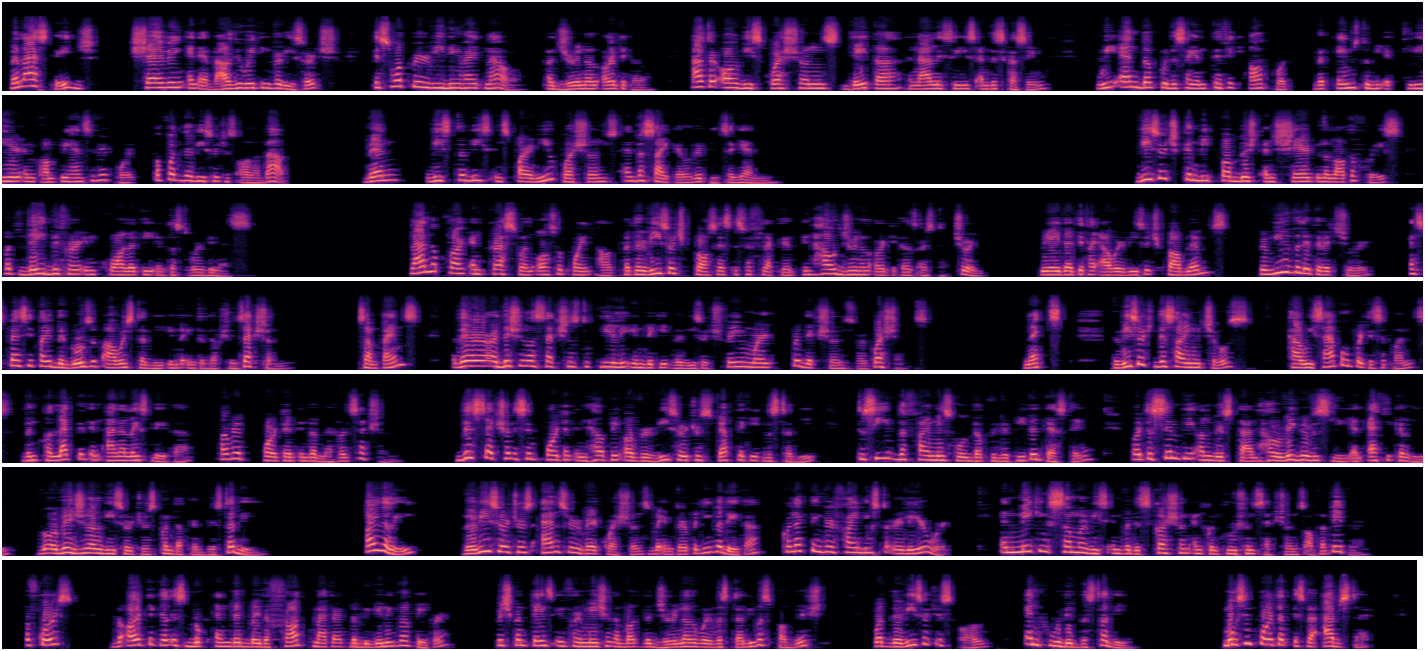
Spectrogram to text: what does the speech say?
The last stage, sharing and evaluating the research, is what we're reading right now, a journal article. After all these questions, data, analyses, and discussing, we end up with a scientific output that aims to be a clear and comprehensive report of what the research is all about. Then, these studies inspire new questions and the cycle repeats again. Research can be published and shared in a lot of ways, but they differ in quality and trustworthiness. Plano, Clark, and Creswell also point out that the research process is reflected in how journal articles are structured. We identify our research problems, review the literature, and specify the goals of our study in the introduction section. Sometimes, there are additional sections to clearly indicate the research framework, predictions, or questions. Next, the research design we chose, how we sample participants, then collected and analyzed data, are reported in the method section. This section is important in helping other researchers replicate the study to see if the findings hold up with repeated testing, or to simply understand how rigorously and ethically the original researchers conducted their study. Finally, The researchers answer their questions by interpreting the data, connecting their findings to earlier work, and making summaries in the discussion and conclusion sections of the paper. Of course, the article is bookended by the front matter at the beginning of the paper, which contains information about the journal where the study was published, what the research is called, and who did the study. Most important is the abstract,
